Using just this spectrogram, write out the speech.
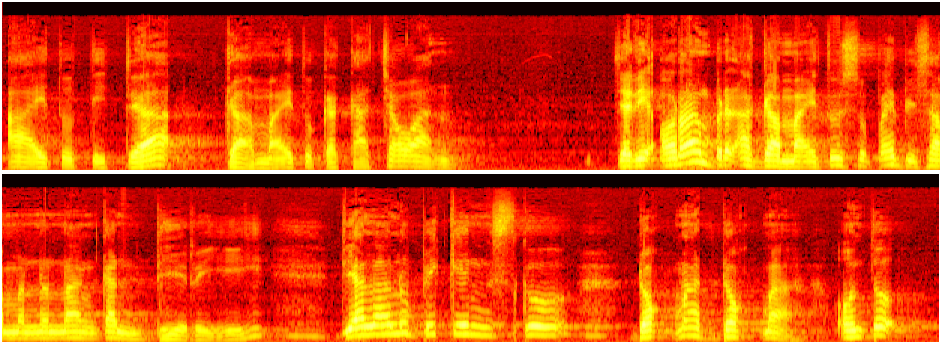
A itu tidak, agama itu kekacauan. Jadi orang beragama itu supaya bisa menenangkan diri, dia lalu bikin dogma-dogma untuk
